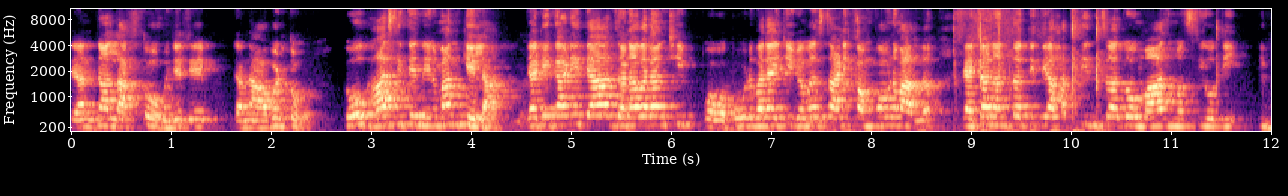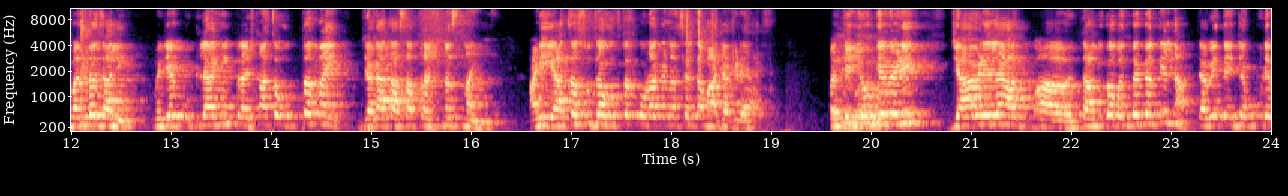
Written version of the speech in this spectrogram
त्यांना लागतो म्हणजे ते त्यांना आवडतो तो घास तिथे निर्माण केला. त्या ठिकाणी त्या जनावरांची पोट भरायची व्यवस्था आणि कंपाऊंड मारलं. त्याच्यानंतर तिथे हत्तींचा जो माज मस्ती होती ती बंद झाली. म्हणजे कुठल्याही प्रश्नाचं उत्तर नाही. जगात असा प्रश्नच नाही आणि याचं सुद्धा उत्तर कोणाकडे नसेल तर माझ्याकडे आहे. पण ते योग्य वेळी ज्या वेळेला तालुका बंद करतील ना त्यावेळी त्यांच्या पुढे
